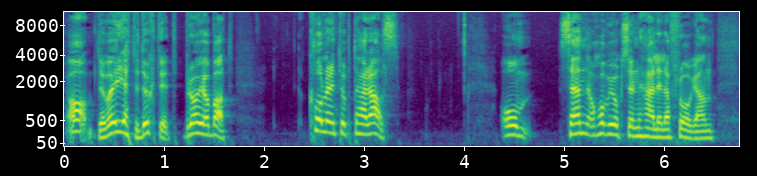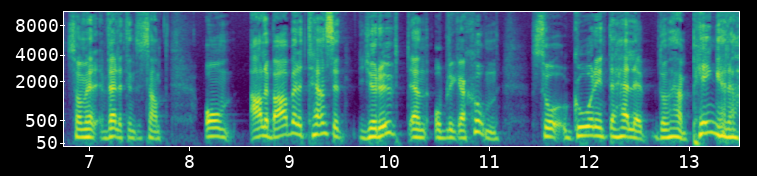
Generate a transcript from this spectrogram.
Ja, det var ju jätteduktigt, bra jobbat. Kollar inte upp det här alls. Om, sen har vi också den här lilla frågan som är väldigt intressant. Om Alibaba eller Tencent gör ut en obligation så går inte heller de här pengarna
